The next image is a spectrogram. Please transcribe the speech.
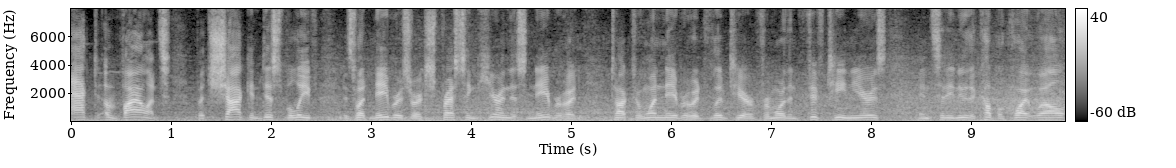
act of violence. But shock and disbelief is what neighbors are expressing here in this neighborhood. Talked to one neighbor who had lived here for more than 15 years and said he knew the couple quite well.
